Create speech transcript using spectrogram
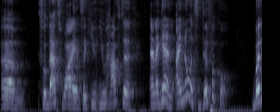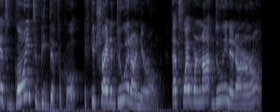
Um, so that's why it's like you you have to and again, I know it's difficult, but it's going to be difficult if you try to do it on your own. That's why we're not doing it on our own.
